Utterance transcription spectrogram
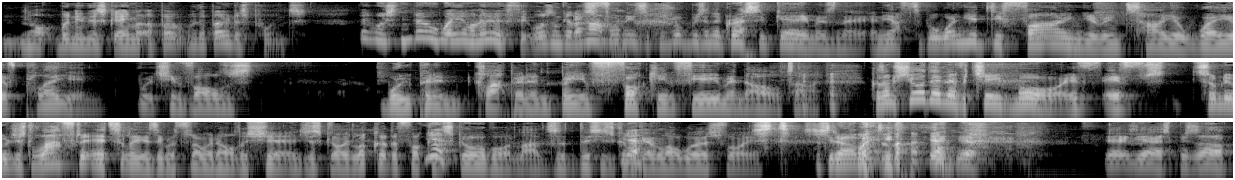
not winning this game at a boat with a bonus point. There was no way on earth it wasn't going to happen. It's funny because rugby's an aggressive game, isn't it? And you have to, but when you define your entire way of playing, which involves whooping and clapping and being fucking fuming the whole time, because I'm sure they'd have achieved more if if somebody would just laughed at Italy as they were throwing all the shit and just going, "Look at the fucking Yeah. scoreboard, lads, and this is going to Yeah. get a lot worse for you." Just Do you know what I mean? that, yeah. yeah, yeah, it's bizarre.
